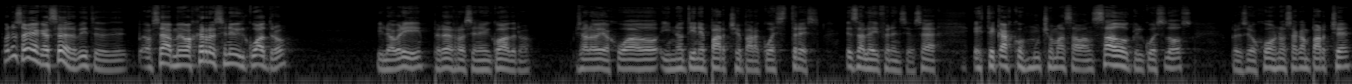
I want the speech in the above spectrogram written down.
Pues no sabía qué hacer, ¿viste? O sea, me bajé Resident Evil 4 y lo abrí, pero es Resident Evil 4. Ya lo había jugado y no tiene parche para Quest 3. Esa es la diferencia. O sea, este casco es mucho más avanzado que el Quest 2, pero si los juegos no sacan parche,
